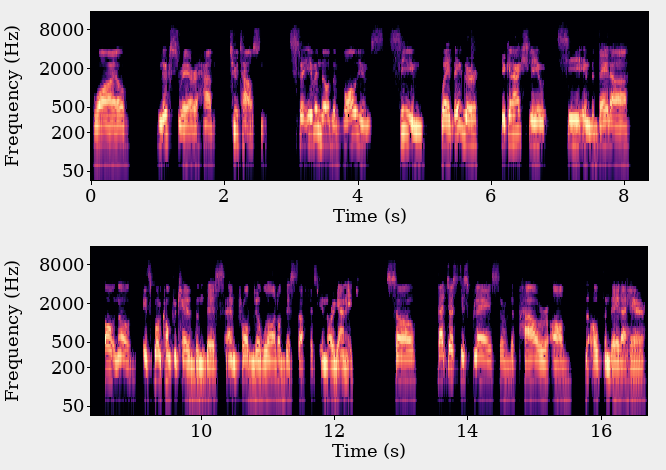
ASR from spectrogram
while LooksRare had 2,000. So even though the volumes seemed way bigger, you can actually see in the data, oh no, it's more complicated than this. And probably a lot of this stuff is inorganic. So that just displays sort of the power of the open data here.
